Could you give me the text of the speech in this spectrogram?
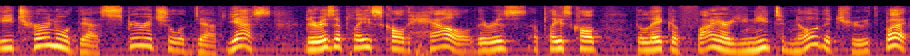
eternal death, spiritual death. Yes, there is a place called hell, there is a place called the lake of fire. You need to know the truth, but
